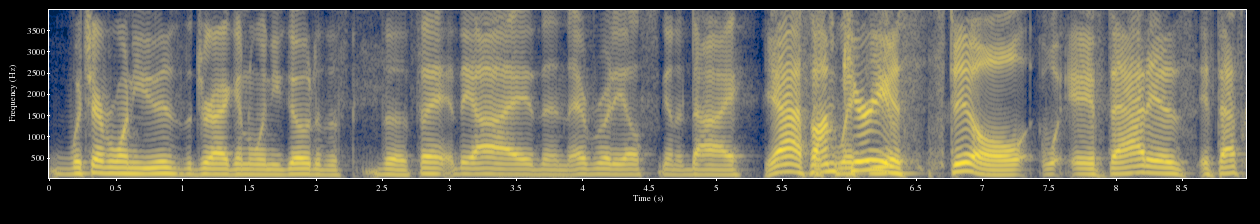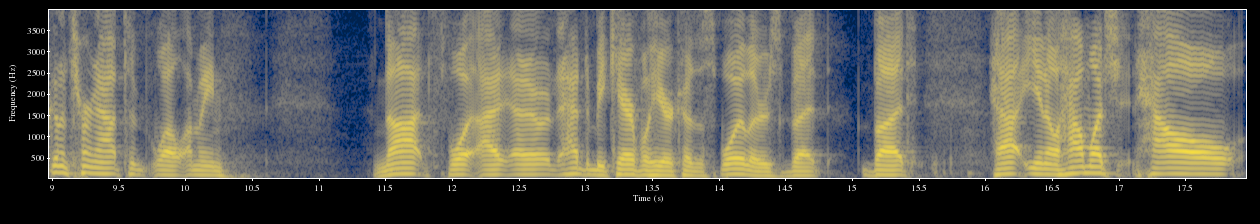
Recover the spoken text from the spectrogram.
whichever one you use the dragon when you go to the the th- the eye, then everybody else is gonna die. Yeah, so I'm curious still if that is if that's going to turn out to well, I mean, not spoil. I, I had to be careful here because of spoilers, but but how you know how much how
